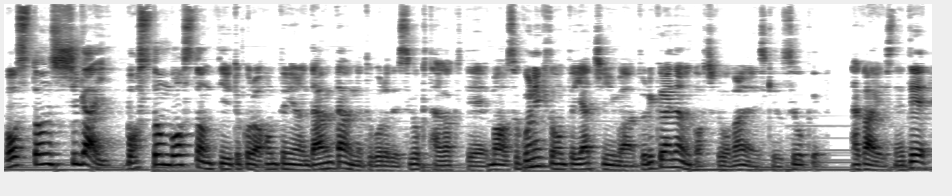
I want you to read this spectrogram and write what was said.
ボストン市街ボストンボストンっていうところは本当にあのダウンタウンのところですごく高くて、まあ、そこに行くと本当に家賃はどれくらいなのかちょっとわからないですけどすごく高いですねで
